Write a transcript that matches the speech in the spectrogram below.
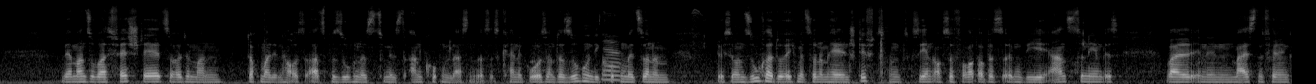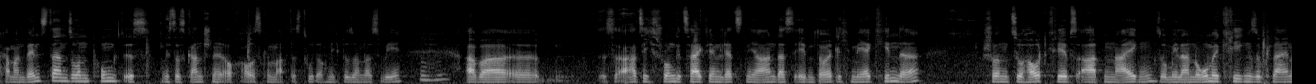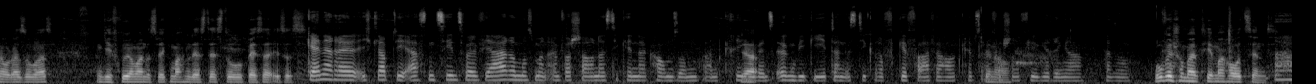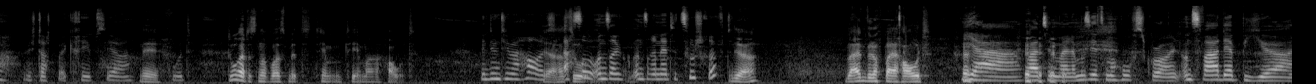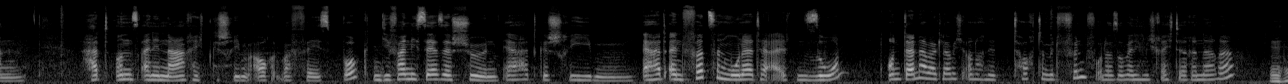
Wenn man sowas feststellt, sollte man doch mal den Hausarzt besuchen, das zumindest angucken lassen. Das ist keine große Untersuchung. Die Ja. gucken mit so einem, durch so einen Sucher durch mit so einem hellen Stift und sehen auch sofort, ob es irgendwie ernstzunehmend ist. Weil in den meisten Fällen kann man, wenn es dann so ein Punkt ist, ist das ganz schnell auch rausgemacht. Das tut auch nicht besonders weh. Aber äh, es hat sich schon gezeigt in den letzten Jahren, dass eben deutlich mehr Kinder schon zu Hautkrebsarten neigen, so Melanome kriegen, so kleine oder sowas. Und je früher man das wegmachen lässt, desto besser ist es. Generell, ich glaube, die ersten 10, 12 Jahre muss man einfach schauen, dass die Kinder kaum Sonnenbrand kriegen. Ja. Wenn es irgendwie geht, dann ist die Gefahr für Hautkrebs Genau. einfach schon viel geringer. Also, Wo wir schon beim Thema Haut sind. ah, ich dachte bei Krebs, ja. Nee, Gut. du hattest noch was mit dem Thema Haut. Mit dem Thema Haut. Ja, Ach so, unsere, unsere nette Zuschrift? Ja. Bleiben wir doch bei Haut. Ja, warte mal, da muss ich jetzt mal hochscrollen. Und zwar der Björn hat uns eine Nachricht geschrieben, auch über Facebook. Und Die fand ich sehr, sehr schön. Er hat geschrieben, er hat einen 14 Monate alten Sohn und dann aber, glaube ich, auch noch eine Tochter mit fünf oder so, wenn ich mich recht erinnere.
